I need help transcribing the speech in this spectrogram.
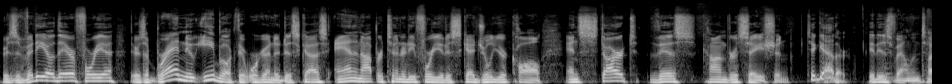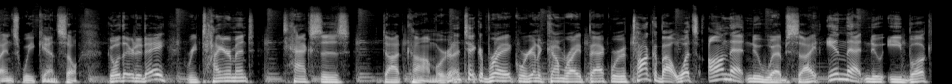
there's a video there for you. There's a brand new ebook that we're going to discuss and an opportunity for you to schedule your call and start this conversation together. It is Valentine's weekend. So go there today, retirementtaxes.com. We're going to take a break. We're going to come right back. We're going to talk about what's on that new website, in that new ebook,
